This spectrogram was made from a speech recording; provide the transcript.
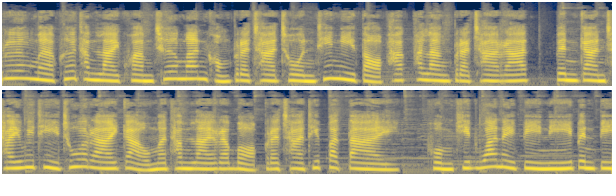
เรื่องมาเพื่อทำลายความเชื่อมั่นของประชาชนที่มีต่อพักพลังประชารัฐ เป็นการใช้วิธีชั่วร้ายเก่ามาทำลายระบอบประชาธิปไตย ผมคิดว่าในปีนี้เป็นปี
